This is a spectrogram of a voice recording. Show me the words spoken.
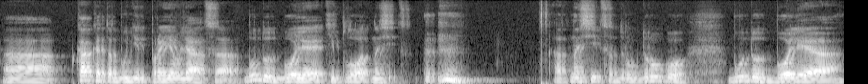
А, как это будет проявляться? Будут более тепло относиться, относиться друг к другу, будут более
